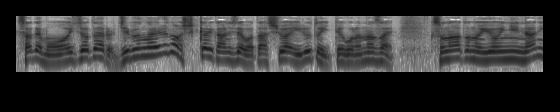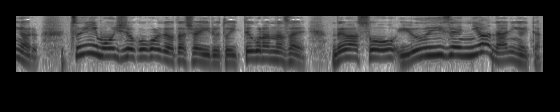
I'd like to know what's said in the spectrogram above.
さてもう一度である。自分がいるのをしっかり感じて私はいると言ってごらんなさい。その後の要因に何がある次にもう一度心で私はいると言ってごらんなさい。ではそう言う以前には何がいた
